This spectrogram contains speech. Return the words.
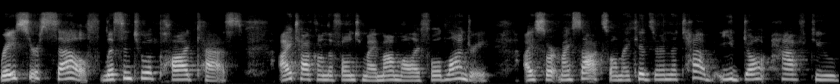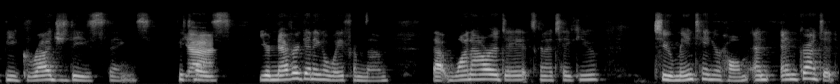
race yourself listen to a podcast. I talk on the phone to my mom while i fold laundry. I sort my socks while my kids are in the tub. You don't have to begrudge these things because yeah. you're never getting away from them. That one hour a day it's going to take you to maintain your home. And and granted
